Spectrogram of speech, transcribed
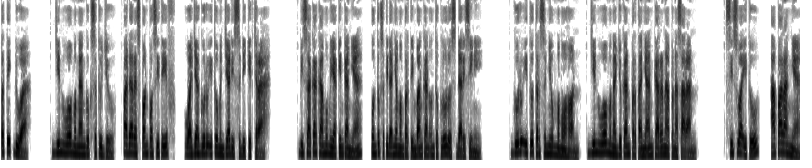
Petik 2. Jinwo mengangguk setuju. Pada respon positif, wajah guru itu menjadi sedikit cerah. Bisakah kamu meyakinkannya, untuk setidaknya mempertimbangkan untuk lulus dari sini? Guru itu tersenyum memohon. Jinwo mengajukan pertanyaan karena penasaran. Siswa itu, apa rangnya?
